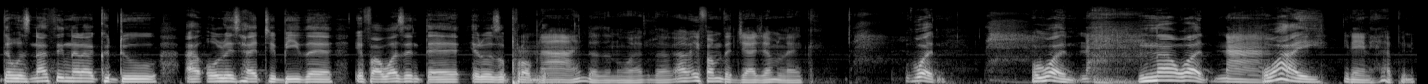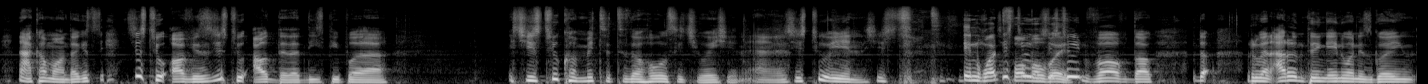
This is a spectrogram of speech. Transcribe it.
there was nothing that I could do. I always had to be there. If I wasn't there, it was a problem. Nah, it doesn't work, dog. If I'm the judge, I'm like, What? What? nah, Now what? nah. Why? It ain't happening. Nah, come on, dog. It's it's just too obvious. It's just too out there that these people are. She's too committed to the whole situation, and she's too in. She's In what she's form too, of she's way? too involved, dog. The, Ruben, I don't think anyone is going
